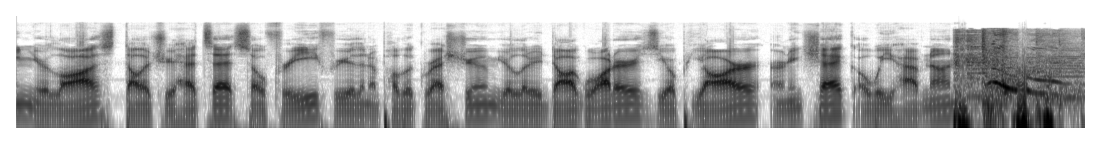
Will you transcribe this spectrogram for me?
coin, you're lost. Dollar Tree headset, so free, freer than a public restroom. You're literally dog water, zero PR, earnings check. Oh wait, you have none.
